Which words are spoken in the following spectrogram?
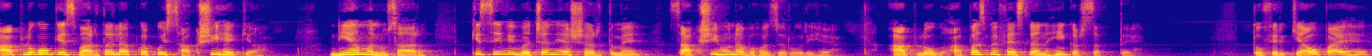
आप लोगों के इस वार्तालाप का कोई साक्षी है क्या? नियम अनुसार किसी भी वचन या शर्त में साक्षी होना बहुत ज़रूरी है। आप लोग आपस में फैसला नहीं कर सकते। तो फिर क्या उपाय है?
